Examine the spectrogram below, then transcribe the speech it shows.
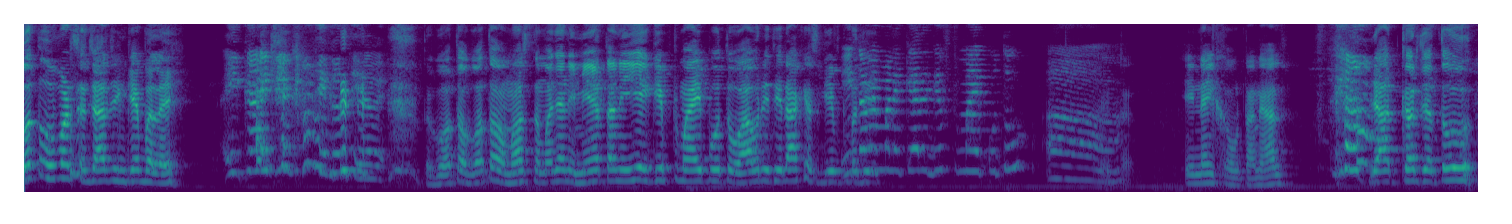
ગોતવું પડશે ચાર્જિંગ કેબલ એ. તો ગોતો ગોતો મસ્ત મજાની મેં તને એ ગિફ્ટમાં આપ્યું તું આવરીથી રાખેસ ગિફ્ટ બધી તમે મને ક્યારે ગિફ્ટમાં આપ્યું તું એ નહીં કહું તને હાલ. યાદ કરજે તું.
